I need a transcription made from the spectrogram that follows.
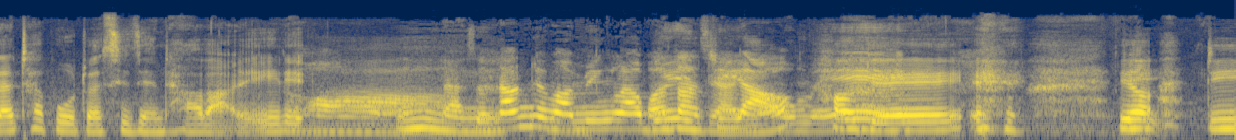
လက်ထပ်ဖို့အတွက်စီစဉ်ထားပါတယ်တဲ့ဒါဆိုနောက်မြန်မာမင်္ဂလာပွဲကြီးကြည့်ရအောင်မယ်ဟုတ်တယ်ပြီးတော့ဒီ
